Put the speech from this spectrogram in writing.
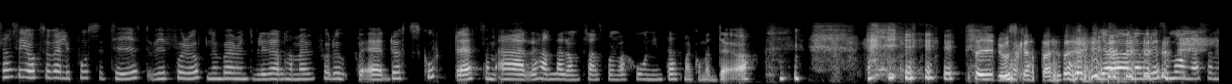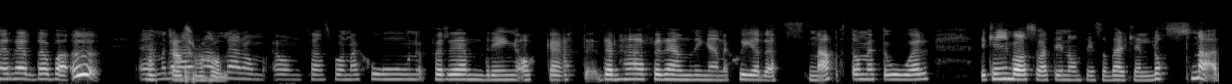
Sen ser jag också väldigt positivt, vi får upp, nu behöver du inte bli rädd här, men vi får upp eh, dödskortet som är, handlar om transformation, inte att man kommer dö. Säger du och skrattar. ja, nej, men det är så många som är rädda och bara! Eh, Om Men det här handlar om, om transformation, förändring och att den här förändringen sker rätt snabbt om ett år. Det kan ju vara så att det är någonting som verkligen lossnar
